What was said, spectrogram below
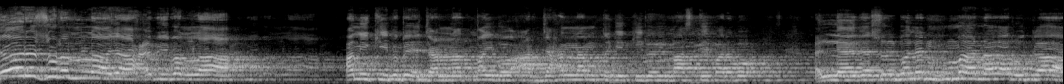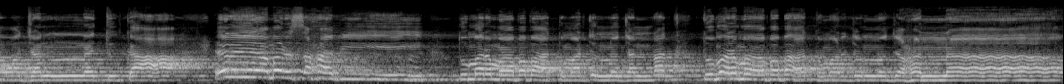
ইয়া রাসূলুল্লাহ, ইয়া হাবিবাল্লাহ, আমি কীভাবে জান্নাত পাইব আর জাহান্নাম থেকে কীভাবে বাঁচতে পারব? আল্লাহ রাসূল বলেন, হুমা নারুকা ওয়া জান্নাতুকা। এরে আমার সাহাবী, তোমার মা বাবা তোমার জন্য জান্নাত, তোমার মা বাবা তোমার জন্য জাহান্নাম।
